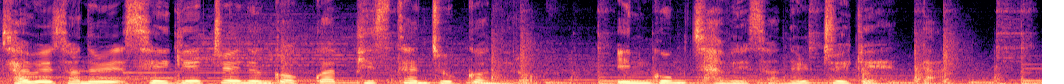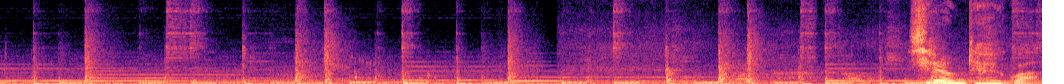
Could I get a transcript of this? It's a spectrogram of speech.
자외선을 세게 쬐는 것과 비슷한 조건으로 인공 자외선을 쬐게 했다. 실험 결과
